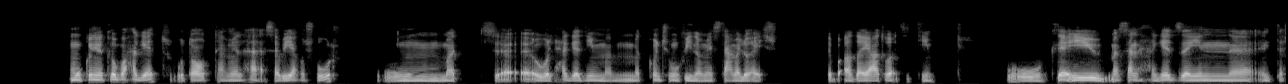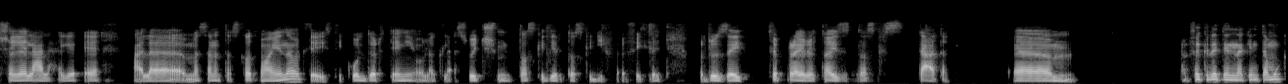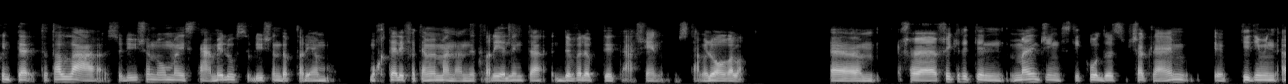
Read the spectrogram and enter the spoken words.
ممكن يطلبوا حاجات وتقعد تعملها أسابيع وشهور وما ت... والحاجة دي ما, ما تكونش مفيدة وما يستعملوهاش. تبقى ضيعت وقت ال team. وتلاقي مثلا حاجات زي إن أنت شغال على حاجات على مثلا task ات معينة وتلاقي stakeholder تاني يقول لك لأ switch من ال task دي لل task دي ففكرة برضه إزاي ت prioritize ال tasks بتاعتك. أم، فكرة إنك أنت ممكن تطلع solution وهم يستعملوا ال solution ده بطريقة م- مختلفة تماما عن الطريقة اللي أنت developed عشان يستعملوها غلط. أم، ففكرة إن managing stakeholders بشكل عام بتبتدي من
